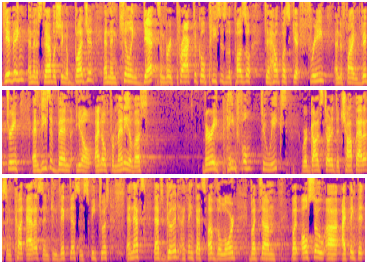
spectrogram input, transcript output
giving and then establishing a budget and then killing debt, some very practical pieces of the puzzle to help us get free and to find victory. And these have been, you know, I know for many of us, very painful two weeks where God started to chop at us and cut at us and convict us and speak to us. And that's, that's good. I think that's of the Lord. But, um, but also, uh, I think that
